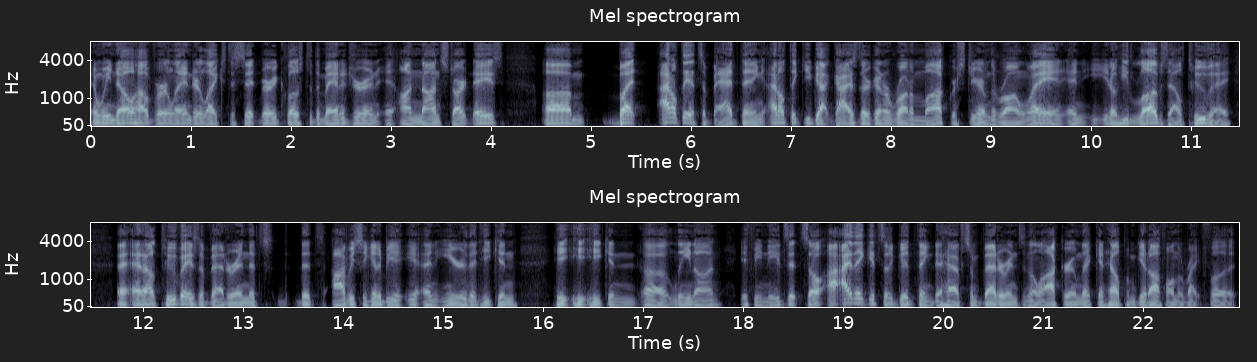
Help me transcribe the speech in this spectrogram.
And we know how Verlander likes to sit very close to the manager and on non-start days. Um, but I don't think that's a bad thing. I don't think you got guys that are going to run amok or steer him the wrong way. And, and you know he loves Altuve, and Altuve is a veteran that's that's obviously going to be an ear that he can he he, he can uh, lean on if he needs it. So I, I think it's a good thing to have some veterans in the locker room that can help him get off on the right foot.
